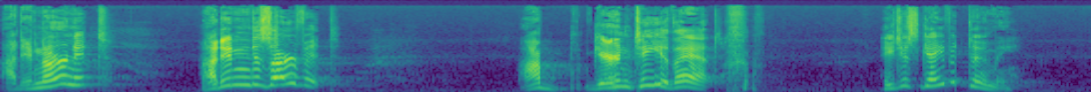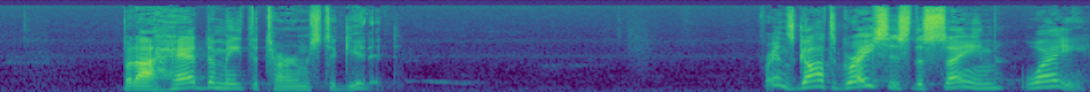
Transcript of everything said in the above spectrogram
I didn't earn it, I didn't deserve it. I guarantee you that. He just gave it to me. But I had to meet the terms to get it. Friends, God's grace is the same way.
